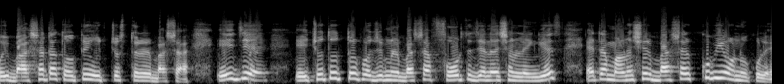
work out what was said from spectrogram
ওই ভাষাটা ততই উচ্চস্তরের ভাষা এই যে এই চতুর্থ প্রজন্মের ভাষা ফোর্থ জেনারেশন ল্যাঙ্গুয়েজ এটা মানুষের ভাষার খুবই অনুকূলে।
